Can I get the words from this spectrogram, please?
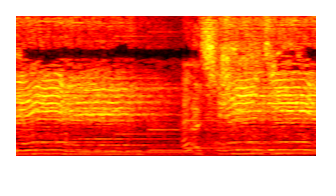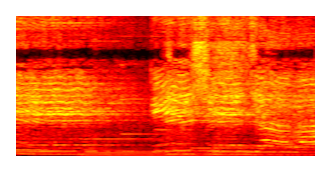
ချင်းအချင်းချင်းဒီရှင်ကြပါ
